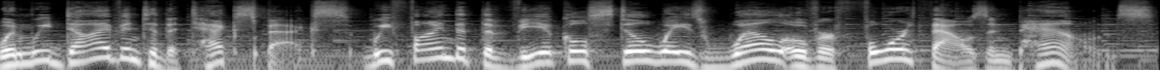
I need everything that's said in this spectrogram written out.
When we dive into the tech specs, we find that the vehicle still weighs well over 4,000 pounds.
